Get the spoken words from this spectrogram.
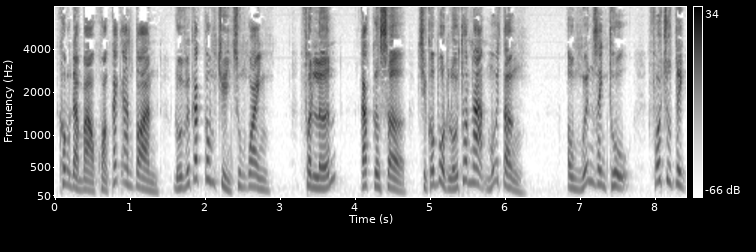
không đảm bảo khoảng cách an toàn đối với các công trình xung quanh. Phần lớn, các cơ sở chỉ có một lối thoát nạn mỗi tầng. Ông Nguyễn Danh Thụ, Phó Chủ tịch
